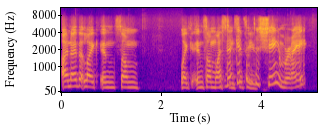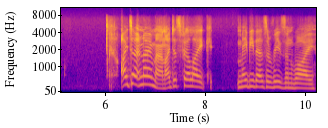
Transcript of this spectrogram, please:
I know that like in some like in some Western that gets cities. into shame, right? I don't know, man. I just feel like maybe there's a reason why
